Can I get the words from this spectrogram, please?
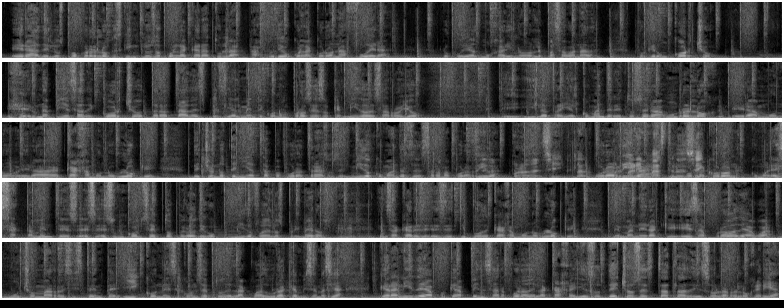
era de los pocos relojes que incluso con la carátula, digo, con la corona afuera, lo podías mojar y no le pasaba nada, porque era un corcho. Era una pieza de corcho tratada especialmente con un proceso que Mido desarrolló y, la traía el Commander. Entonces era un reloj, era, mono, era caja monobloque, de hecho no tenía tapa por atrás, o sea, el Mido Commander se desarma por arriba. Por, sí, claro. Por arriba y por la corona. Como, exactamente, es, es, un concepto, pero digo, Mido fue de los primeros en sacar ese, ese, tipo de caja monobloque, de manera que es a prueba de agua mucho más resistente y con ese concepto de la acuadura que a mí se me hacía gran idea porque era pensar fuera de la caja y eso, de hecho se trata de eso, la relojería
